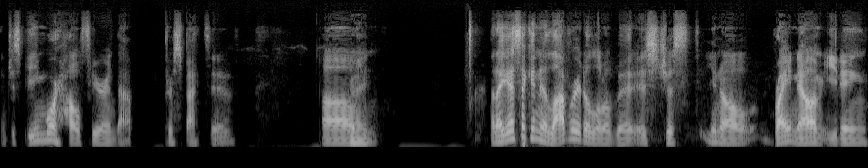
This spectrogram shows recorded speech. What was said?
and just being more healthier in that perspective. Um, right. And I guess I can elaborate a little bit. It's just you know, right now I'm eating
